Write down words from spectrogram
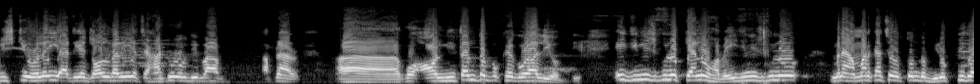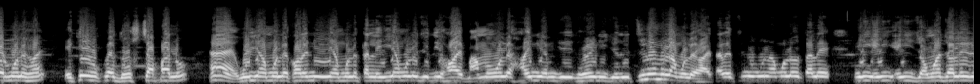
বৃষ্টি হলেই আজকে জল দাঁড়িয়েছে হাঁটু অবধি বা আপনার নিতান্ত পক্ষে গোড়ালি অবধি। এই জিনিসগুলো কেন হবে? এই জিনিসগুলো মানে আমার কাছে অত্যন্ত বিরক্তিকর মনে হয়। একে ওকে দোষ চাপানো হ্যাঁ ওই আমলে করেনি এই আমলে, তাহলে এই আমলে যদি হয় বাম আমলে হয়নি, আমি যদি ধরে নিই, যদি তৃণমূল আমলে হয়, তাহলে তৃণমূল আমলেও তাহলে এই এই এই জমা জলের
